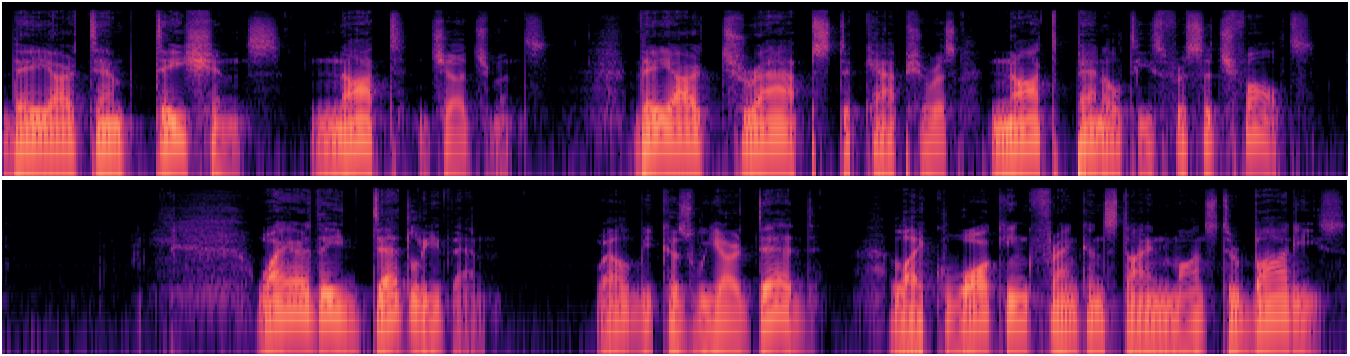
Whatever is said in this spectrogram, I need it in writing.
They are temptations, not judgments. They are traps to capture us, not penalties for such faults. Why are they deadly then? Well, because we are dead like walking Frankenstein monster bodies,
